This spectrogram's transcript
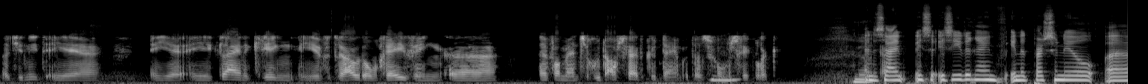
Dat je niet in je, in je, in je kleine kring, in je vertrouwde omgeving eh, en van mensen goed afscheid kunt nemen. Dat is gewoon Ja. verschrikkelijk. Ja. En er zijn, is, is iedereen in het personeel eh,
